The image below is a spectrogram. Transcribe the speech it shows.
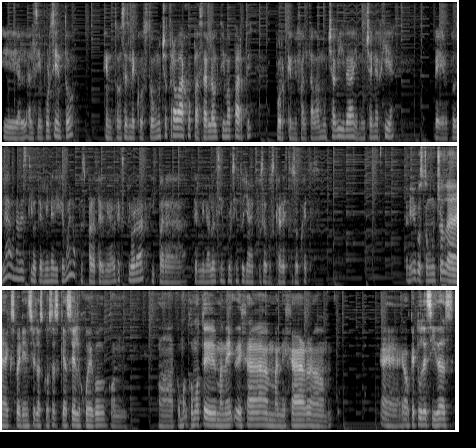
eh, al, al 100%. Entonces me costó mucho trabajo pasar la última parte porque me faltaba mucha vida y mucha energía. Pero pues ya una vez que lo terminé dije, bueno, pues para terminar de explorar y para terminarlo al 100% ya me puse a buscar estos objetos. A mí me gustó mucho la experiencia y las cosas que hace el juego con uh, cómo, te deja manejar um, eh, o que tú decidas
